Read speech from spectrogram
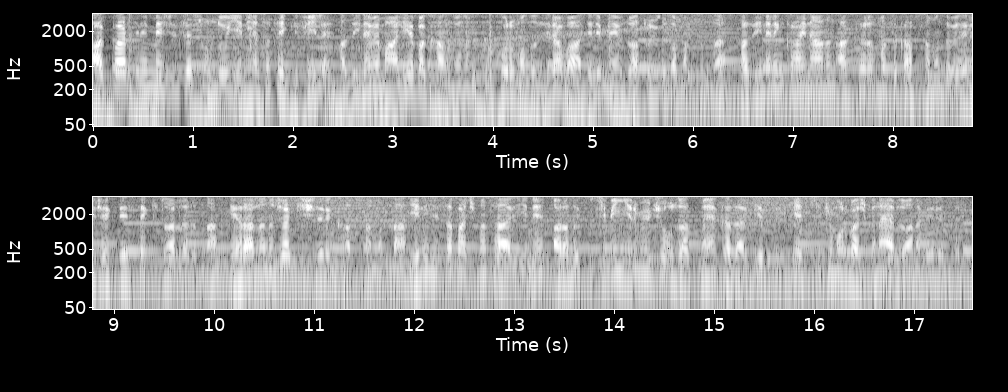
AK Parti'nin meclise sunduğu yeni yasa teklifiyle Hazine ve Maliye Bakanlığı'nın kur korumalı lira vadeli mevduat uygulamasında hazinenin kaynağının aktarılması kapsamında ödenecek destek tutarlarından yararlanacak kişilerin kapsamında yeni hesap açma tarihini Aralık 2023'e uzatmaya kadar bir dizi yetki Cumhurbaşkanı Erdoğan'a verildi.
